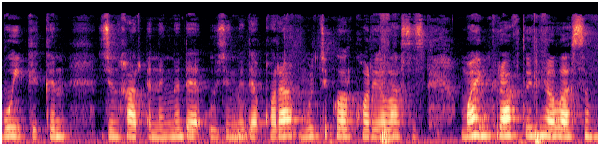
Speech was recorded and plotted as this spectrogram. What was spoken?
бу ике көн зинһар энеңне дә үзеңне дә кара мультиклар карый аласыз майнкрафт уйный аласың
